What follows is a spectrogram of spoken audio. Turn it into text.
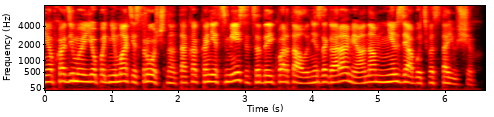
Необходимо ее поднимать и срочно, так как конец месяца, да и квартала не за горами, а нам нельзя быть в отстающих.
